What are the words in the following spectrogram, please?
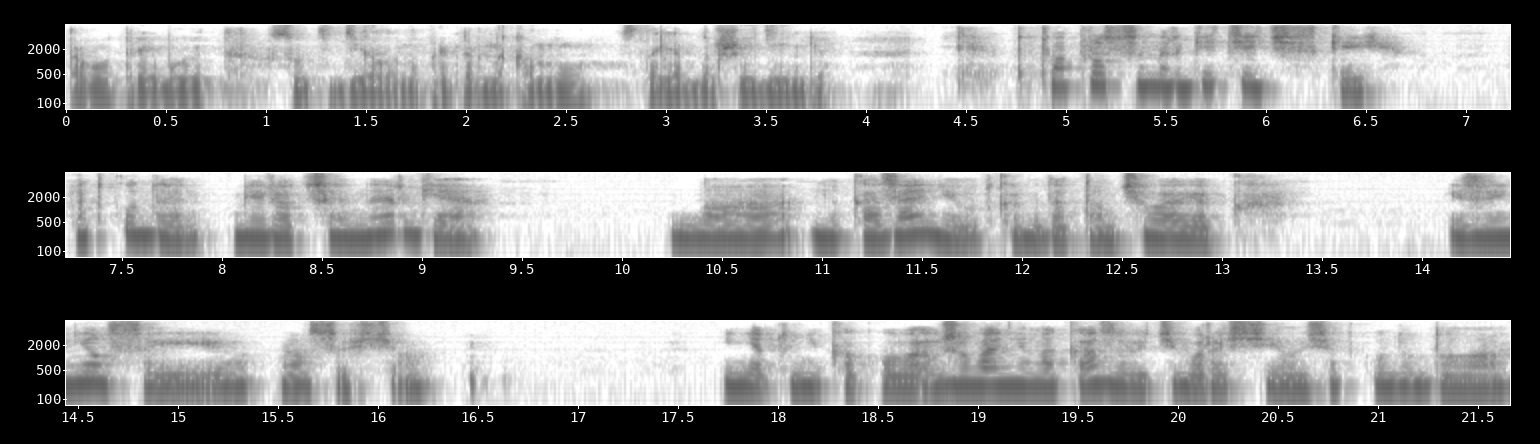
того требует суть дела. Например, на кону стоят большие деньги. Тут вопрос энергетический. Откуда берется энергия на наказание, вот когда там человек извинился и раз и все. И нету никакого желания наказывать его рассеялось. Откуда была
